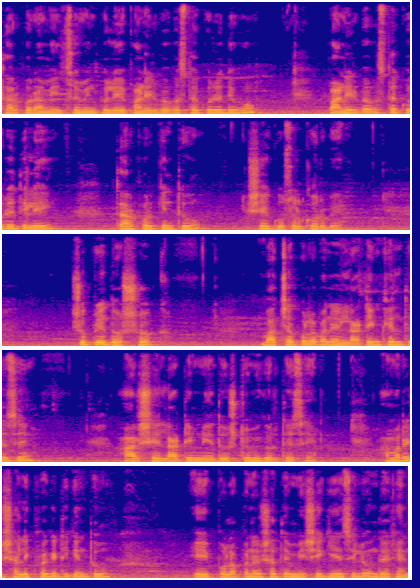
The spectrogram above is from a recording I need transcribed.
তারপর আমি সুইমিং পুলে পানির ব্যবস্থা করে দেব। পানির ব্যবস্থা করে দিলে তারপর কিন্তু সে গোসল করবে। সুপ্রিয় দর্শক বাচ্চা পোলাপানে লাটিম খেলতেছে আর সেই লাটিম নিয়ে দুষ্টুমি করতেছে। আমার এই শালিক পাখিটি কিন্তু এই পোলাপানের সাথে মিশে গিয়েছিল, দেখেন,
